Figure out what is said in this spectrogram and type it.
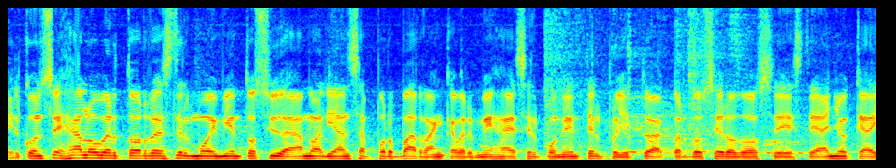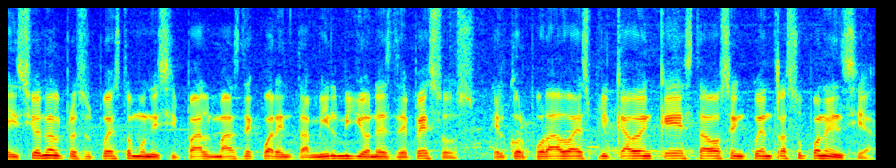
El concejal Over Torres del Movimiento Ciudadano Alianza por Barranca Bermeja es el ponente del proyecto de acuerdo 012 de este año que adiciona al presupuesto municipal más de 40 mil millones de pesos. El corporado ha explicado en qué estado se encuentra su ponencia.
